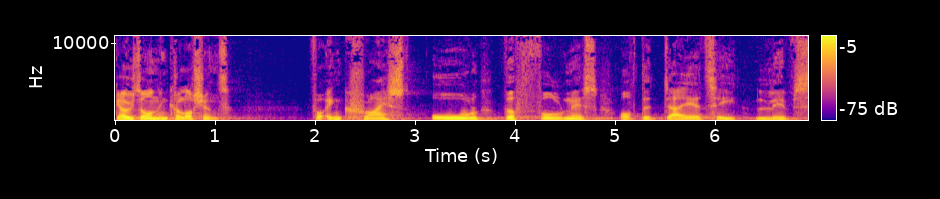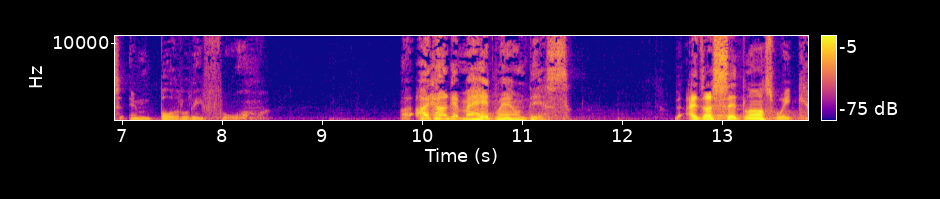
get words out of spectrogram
Goes on in Colossians, for in Christ all the fullness of the deity lives in bodily form. I can't get my head around this. As I said last week,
